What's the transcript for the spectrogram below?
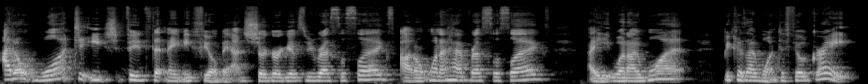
I don't want to eat foods that make me feel bad. Sugar gives me restless legs. I don't want to have restless legs. I eat what I want because I want to feel great.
